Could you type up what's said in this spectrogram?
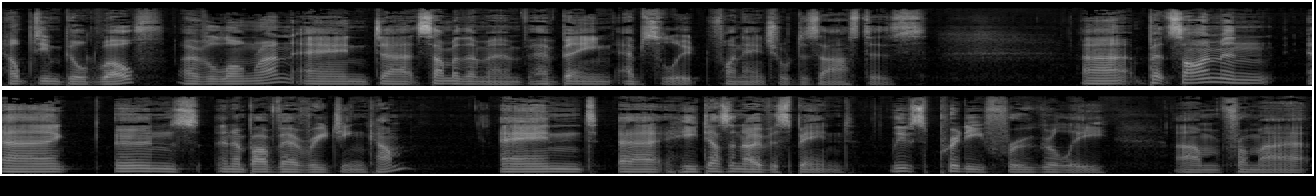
helped him build wealth over the long run, and uh, some of them have, have, been absolute financial disasters. Uh, but Simon uh, earns an above average income and uh, he doesn't overspend, lives pretty frugally um, from a,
